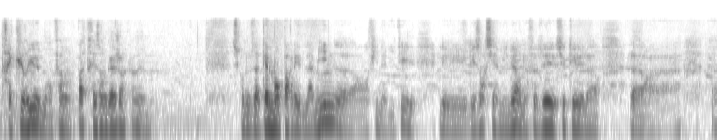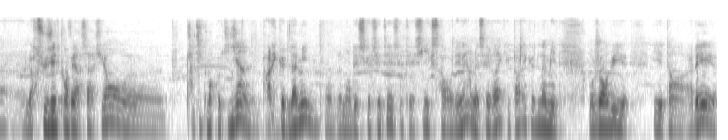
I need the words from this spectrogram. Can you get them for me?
Très curieux, mais enfin pas très engageant quand même. Parce qu'on nous a tellement parlé de la mine, euh, en finalité, les, anciens mineurs le faisaient, c'était euh, euh, leur sujet de conversation pratiquement quotidien. Ils ne parlaient que de la mine. On se demandait ce que c'était, c'était si extraordinaire, mais c'est vrai qu'ils parlaient que de la mine. Aujourd'hui, y étant allé,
